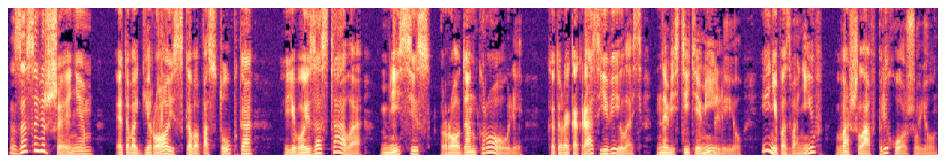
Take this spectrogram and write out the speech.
За совершением этого геройского поступка его и застала миссис Родан Кроули, которая как раз явилась навестить Эмилию и, не позвонив, вошла в прихожую.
